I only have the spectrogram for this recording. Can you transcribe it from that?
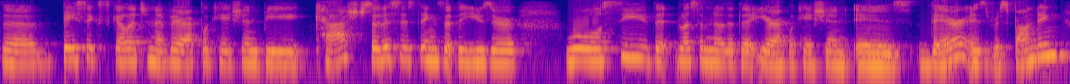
the basic skeleton of your application be cached. So this is things that the user will see that lets them know that the, your application is there, is responding.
